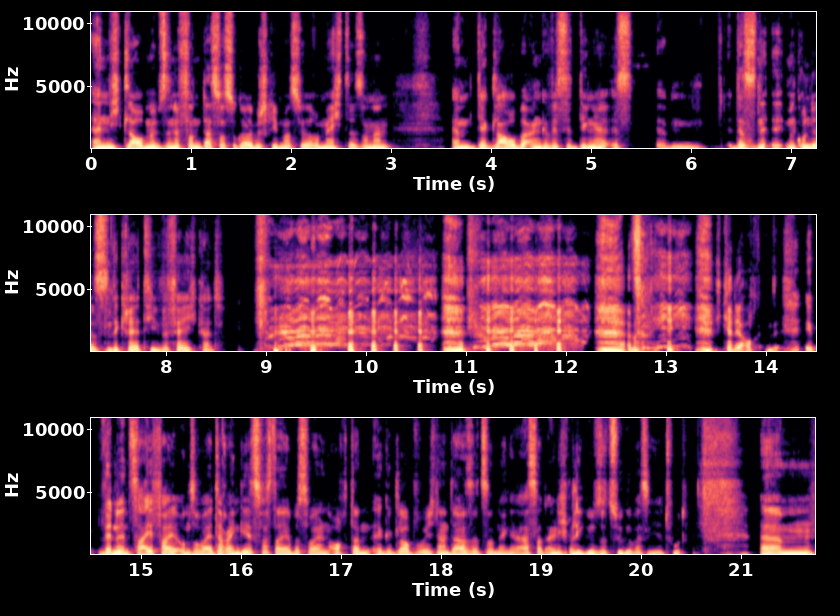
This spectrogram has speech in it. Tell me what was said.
äh, nicht glauben im Sinne von das, was du gerade beschrieben hast, höhere Mächte, sondern ähm, der Glaube an gewisse Dinge ist, ähm, das ist eine, im Grunde ist es eine kreative Fähigkeit. also ich kenne ja auch, wenn du in Sci-Fi und so weiter reingehst, was da ja bisweilen auch dann äh, geglaubt, wo ich dann da sitze und denke, das hat eigentlich religiöse Züge, was sie hier tut. Ähm,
